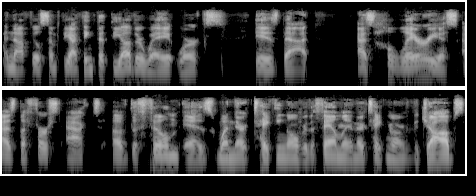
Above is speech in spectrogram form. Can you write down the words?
and not feel sympathy? I think that the other way it works is that as hilarious as the first act of the film is when they're taking over the family and they're taking over the jobs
